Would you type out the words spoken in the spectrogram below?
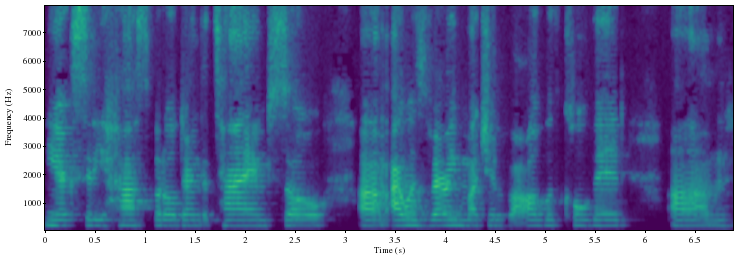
New York City hospital during the time. So um, I was very much involved with COVID. Um,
